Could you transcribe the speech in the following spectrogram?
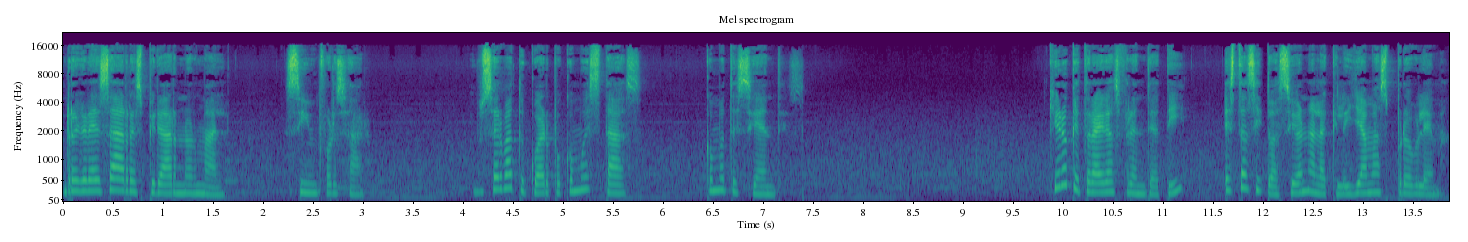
Regresa a respirar normal, sin forzar. Observa tu cuerpo, cómo estás, cómo te sientes. Quiero que traigas frente a ti esta situación a la que le llamas problema.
